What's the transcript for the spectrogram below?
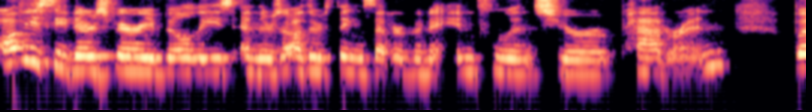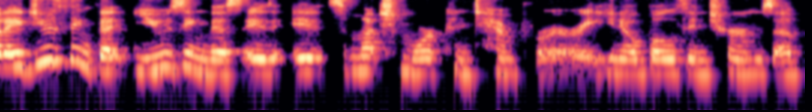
obviously there's variabilities and there's other things that are going to influence your pattern but i do think that using this is it's much more contemporary you know both in terms of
